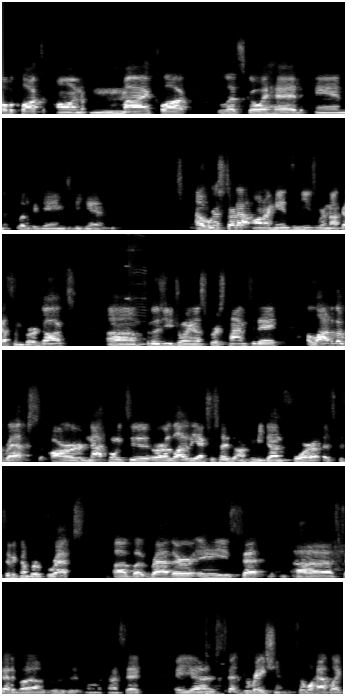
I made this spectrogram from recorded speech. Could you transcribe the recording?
12 o'clock on my clock. Let's go ahead and let the games begin. Uh, we're going to start out on our hands and knees. We're going to knock out some bird dogs. Um, for those of you joining us first time today, a lot of the reps are not going to, or a lot of the exercises aren't going to be done for a specific number of reps, uh, but rather a set uh, set of, uh, what is it? What am I trying to say? A uh, set duration. So we'll have like,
